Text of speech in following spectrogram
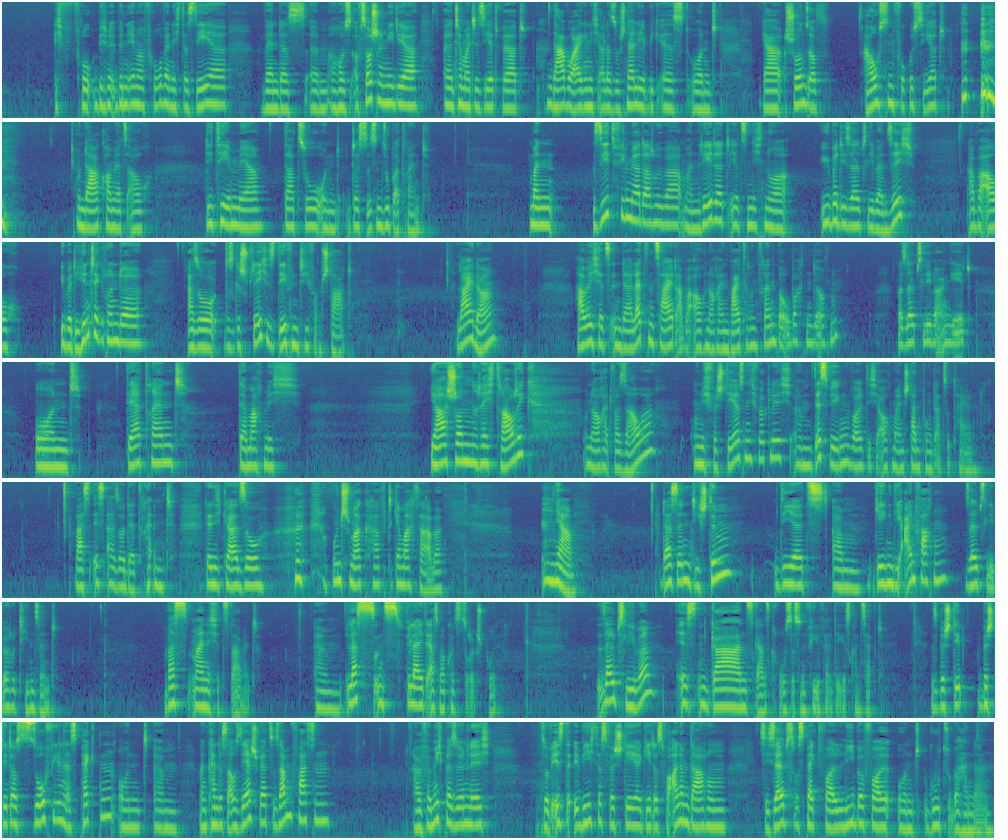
ich, froh, bin immer froh, wenn ich das sehe, wenn das ähm, auch auf Social Media äh, thematisiert wird, da wo eigentlich alles so schnelllebig ist und ja schon so auf Außen fokussiert. Und da kommen jetzt auch die Themen mehr dazu und das ist ein super Trend. Man sieht viel mehr darüber, man redet jetzt nicht nur über die Selbstliebe an sich, aber auch über die Hintergründe. Also das Gespräch ist definitiv am Start. Leider habe ich jetzt in der letzten Zeit aber auch noch einen weiteren Trend beobachten dürfen, was Selbstliebe angeht. Und der Trend, der macht mich ja schon recht traurig und auch etwas sauer. Und ich verstehe es nicht wirklich. Ähm, deswegen wollte ich auch meinen Standpunkt dazu teilen. Was ist also der Trend, den ich gerade so unschmackhaft gemacht habe. Ja, das sind die Stimmen, die jetzt ähm, gegen die einfachen Selbstliebe-Routinen sind. Was meine ich jetzt damit? Ähm, lass uns vielleicht erstmal kurz zurückspulen. Selbstliebe ist ein ganz, ganz großes und vielfältiges Konzept. Es besteht, besteht aus so vielen Aspekten und ähm, man kann das auch sehr schwer zusammenfassen. Aber für mich persönlich, so wie, ist, wie ich das verstehe, geht es vor allem darum, sich selbst respektvoll, liebevoll und gut zu behandeln.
